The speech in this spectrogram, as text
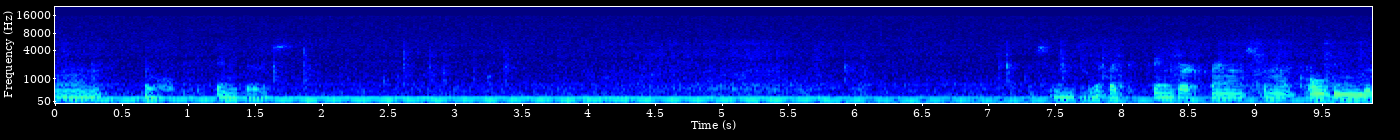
Um, oh, fingers. Seems to like finger cramps from like holding the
